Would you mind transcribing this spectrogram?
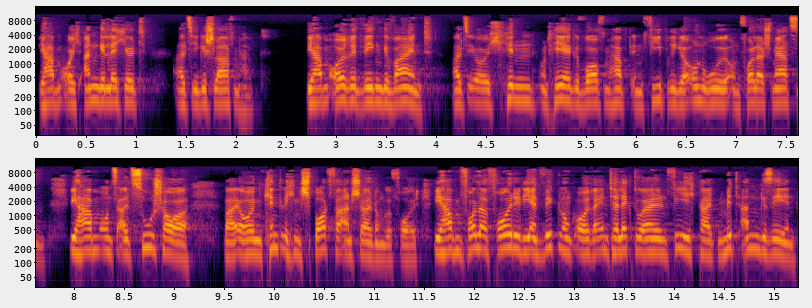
Wir haben euch angelächelt, als ihr geschlafen habt. Wir haben euretwegen geweint, als ihr euch hin und her geworfen habt in fiebriger Unruhe und voller Schmerzen. Wir haben uns als Zuschauer bei euren kindlichen Sportveranstaltungen gefreut. Wir haben voller Freude die Entwicklung eurer intellektuellen Fähigkeiten mit angesehen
